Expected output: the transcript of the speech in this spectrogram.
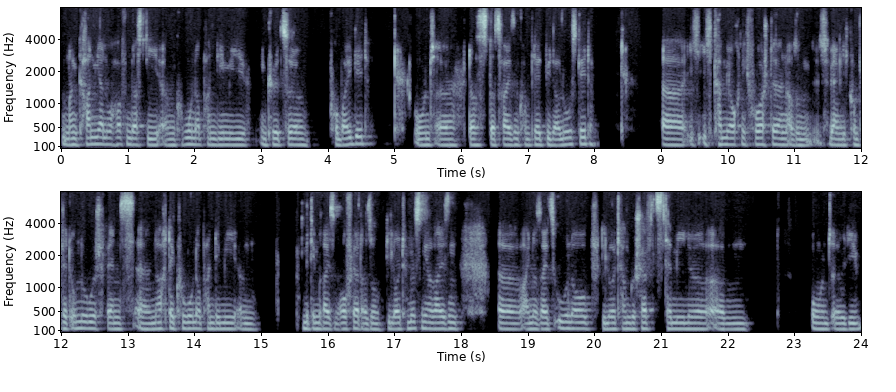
man kann ja nur hoffen, dass die ähm, Corona-Pandemie in Kürze vorbeigeht und äh, dass das Reisen komplett wieder losgeht. Äh, ich, ich kann mir auch nicht vorstellen, also es wäre eigentlich komplett unlogisch, wenn es äh, nach der Corona-Pandemie ähm, mit dem Reisen aufhört. Also die Leute müssen ja reisen. Äh, einerseits Urlaub, die Leute haben Geschäftstermine ähm, und äh, die,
